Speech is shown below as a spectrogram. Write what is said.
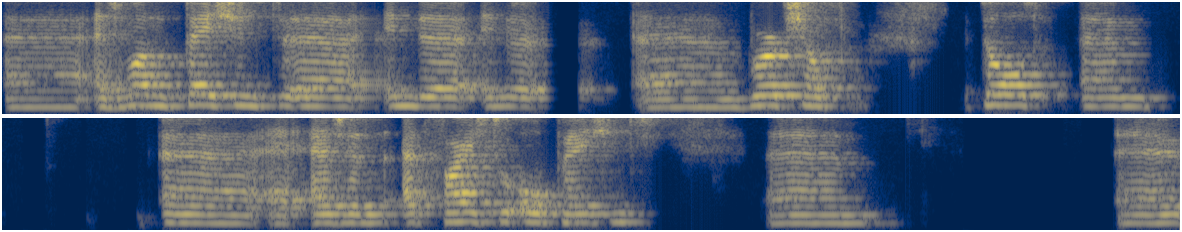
Uh, as one patient uh, in the in the uh, workshop told um, uh, as an advice to all patients, um, uh,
